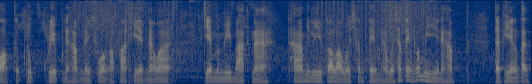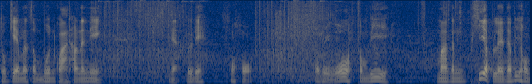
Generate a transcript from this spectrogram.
บอกเกือบทุกคลิปนะครับในช่วงอัลฟาเทสนะว่าเกมมันมีบั๊กนะ ถ้าไม่รีบก็รอเวอร์ชันเต็มนะครับเวอร์ชันเต็มก็มีนะครับ แต่เพียงแต่ตัวเกมมันสมบูรณ์กว่าเท่านั้นเอง เนี่ยดูดิโอ้โหโอ้โหซอมบี้มากันเพียบเลยนะผู้ชม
